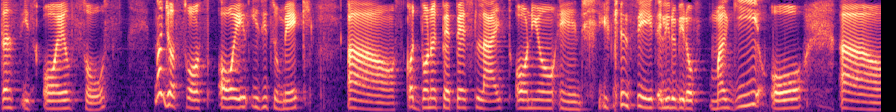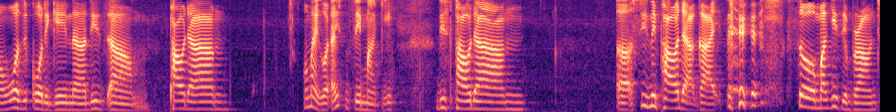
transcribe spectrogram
This is oil sauce. Not just sauce, oil, easy to make uh, scotch bonnet pepper, sliced onion, and you can see it a little bit of Maggi or uh, what's it called again? Uh, this um, powder. Oh my god, I used to say Maggi. This powder. Um, uh, seasoning powder guys so Maggi is a brand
